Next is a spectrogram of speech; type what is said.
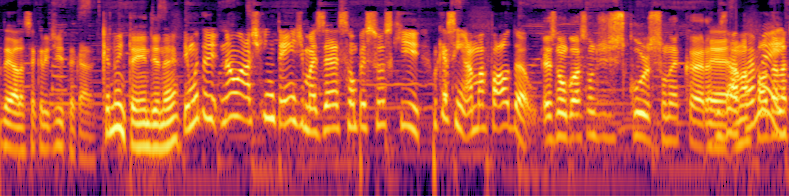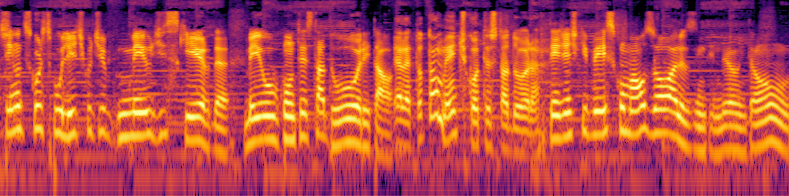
dela, você acredita, cara? Porque não entende, né? Tem muita gente. Não, acho que entende, mas é, são pessoas que. Porque assim, a Mafalda. Eles não gostam de discurso, né, cara? é, a Exatamente. Mafalda ela tem um discurso político de meio de esquerda, meio contestador e tal. Ela é totalmente contestadora. Tem gente que vê isso com maus olhos, entendeu? Então.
